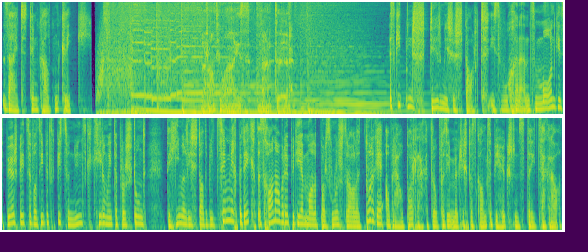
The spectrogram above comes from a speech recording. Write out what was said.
seit dem Kalten Krieg. Radio 1 Wetter gibt einen stürmischen Start ins Wochenende. Morgen gibt es Böenspitzen von 70 bis zu 90 km pro Stunde. Der Himmel ist dabei ziemlich bedeckt. Es kann aber etwa mal ein paar Sonnenstrahlen durchgehen, aber auch ein paar Regentropfen sind möglich. Das Ganze bei höchstens 13 Grad.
